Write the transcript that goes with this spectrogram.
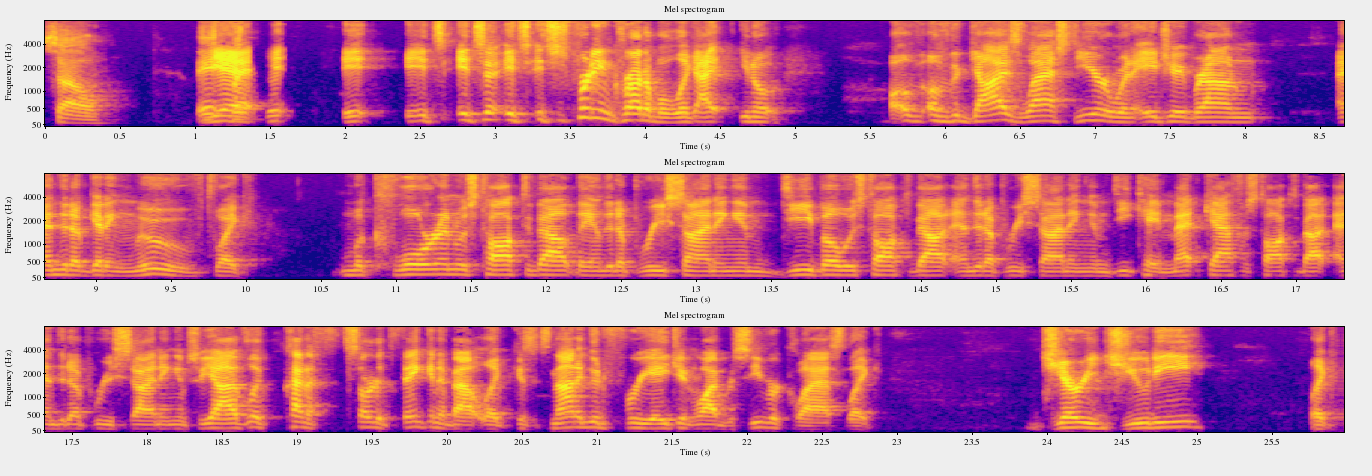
So, it, yeah, but, it, it, it's it's a, it's it's just pretty incredible. Like I, you know, of, of the guys last year when AJ Brown ended up getting moved, like McLaurin was talked about. They ended up re-signing him. Debo was talked about, ended up re-signing him. DK Metcalf was talked about, ended up re-signing him. So yeah, I've like kind of started thinking about like because it's not a good free agent wide receiver class. Like Jerry Jeudy, like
